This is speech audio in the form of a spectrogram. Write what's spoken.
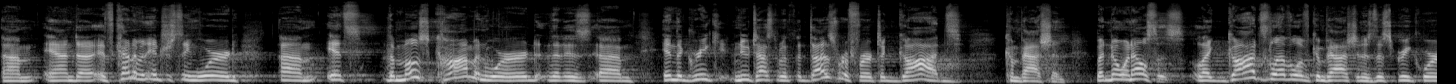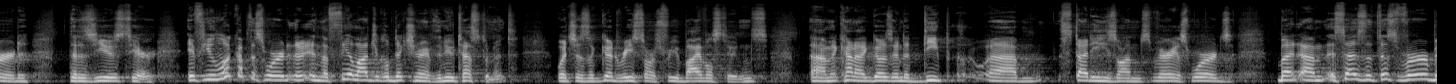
Um, and uh, it's kind of an interesting word. Um, it's the most common word that is um, in the Greek New Testament that does refer to God's compassion, but no one else's. Like God's level of compassion is this Greek word that is used here. If you look up this word in the Theological Dictionary of the New Testament, which is a good resource for you Bible students, um, it kind of goes into deep um, studies on various words. But um, it says that this verb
